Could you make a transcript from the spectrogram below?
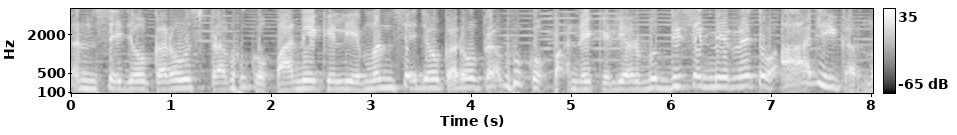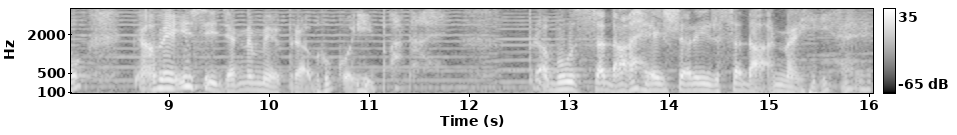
तन से जो करो उस प्रभु को पाने के लिए, मन से जो करो प्रभु को पाने के लिए और बुद्धि से निर्णय तो आज ही कर लो कि हमें इसी जन्म में प्रभु को ही पाना है। प्रभु सदा है, शरीर सदा नहीं है।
